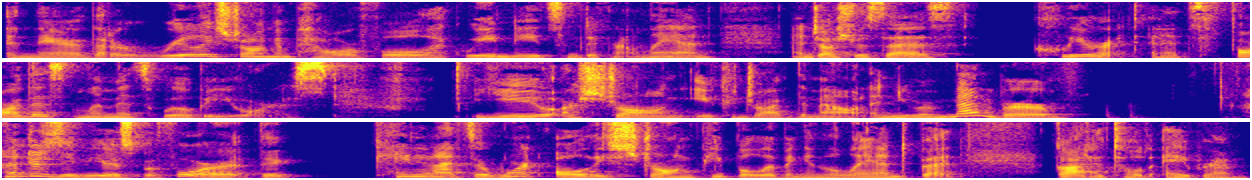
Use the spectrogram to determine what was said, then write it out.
in there that are really strong and powerful like we need some different land and joshua says clear it and its farthest limits will be yours you are strong you can drive them out and you remember hundreds of years before the canaanites there weren't all these strong people living in the land but god had told abram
